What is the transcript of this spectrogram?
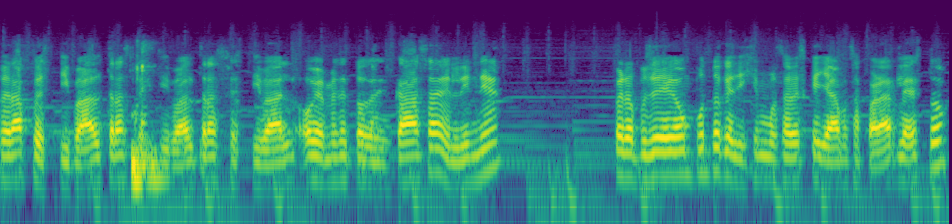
era festival tras festival tras festival, obviamente todo en casa, en línea, pero pues llega un punto que dijimos, ¿sabes qué? Ya vamos a pararle esto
